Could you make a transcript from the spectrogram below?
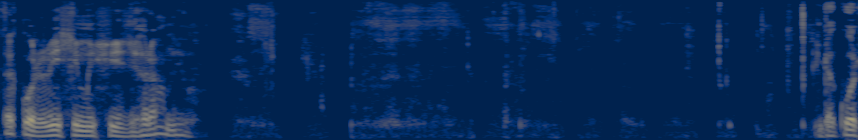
Також 8,6 грамів. Також,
